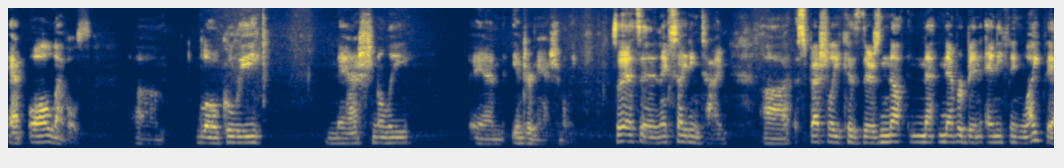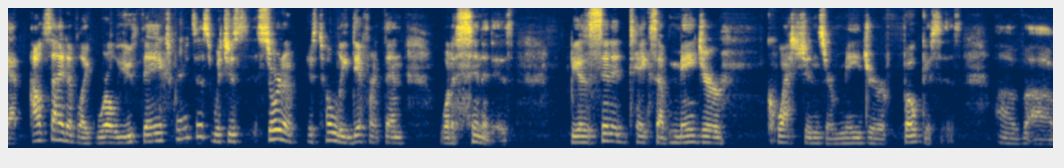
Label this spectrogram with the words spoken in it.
at all levels, um, locally, nationally, and internationally. So that's an exciting time, uh, especially because there's not, ne- never been anything like that outside of like World Youth Day experiences, which is sort of is totally different than what a synod is, because a synod takes up major questions or major focuses of uh,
